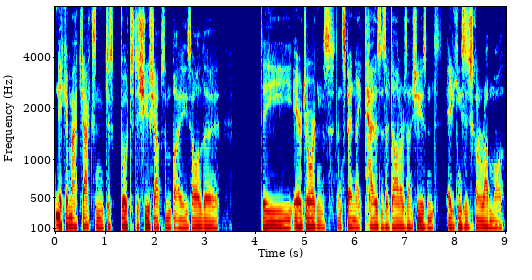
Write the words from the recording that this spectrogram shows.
Nick and Matt Jackson just go to the shoe shops and buys all the the Air Jordans and spend like thousands of dollars on shoes, and Eddie Kings is just going to rob them all?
